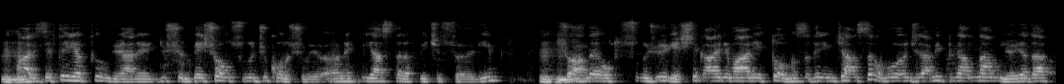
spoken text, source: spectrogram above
Hı hı. Maalesef de yapılmıyor. Yani düşün 5-10 sunucu konuşuluyor. Örnek bir yaz tarafı için söyleyeyim. Hı hı. Şu anda 30 sunucuyu geçtik. Aynı maliyette olması zaten imkansız ama bu önceden bir planlanmıyor. Ya da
